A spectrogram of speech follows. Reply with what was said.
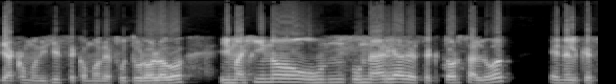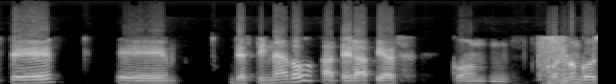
ya como dijiste, como de futurólogo, imagino un, un área del sector salud en el que esté eh, destinado a terapias con, con hongos,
